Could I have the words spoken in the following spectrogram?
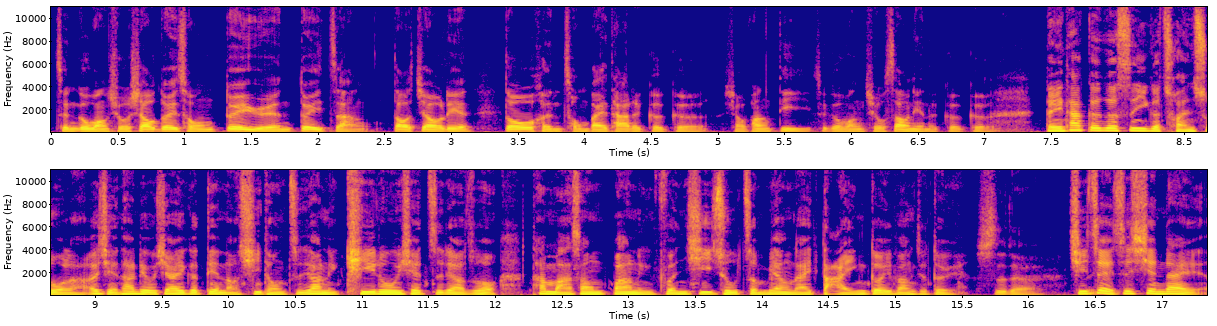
整个网网球校队从队员、队长到教练都很崇拜他的哥哥小胖弟，这个网球少年的哥哥，等于他哥哥是一个传说了。而且他留下一个电脑系统，只要你披露一些资料之后，他马上帮你分析出怎么样来打赢对方，就对。是的，其实这也是现在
